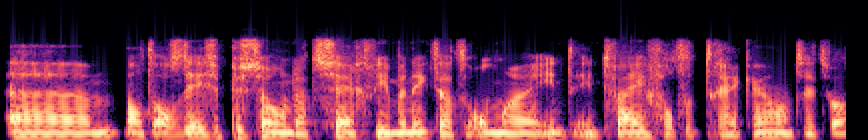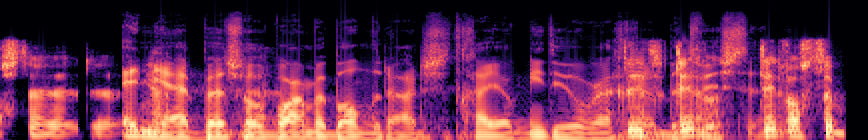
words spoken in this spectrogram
Ehm, want als deze persoon dat zegt, wie ben ik dat om eh, in, in twijfel te trekken? Want dit was de. de En je ja, hebt best wel warme banden daar. Dus dat ga je ook niet heel erg eh, dit, betwisten. dit was de.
